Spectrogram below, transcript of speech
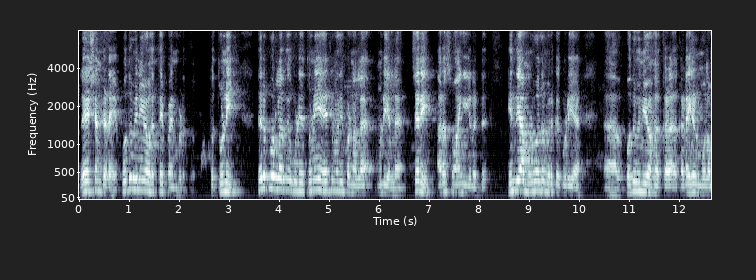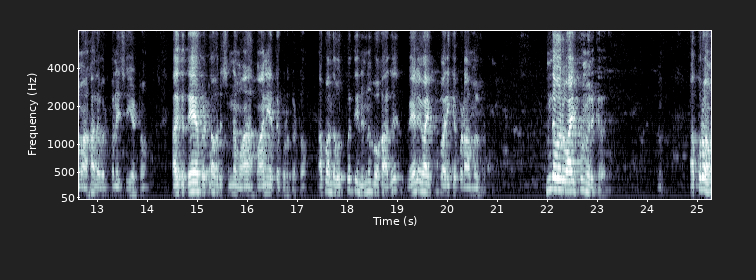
ரேஷன் கடை பொது விநியோகத்தை பயன்படுத்துவது. இப்ப துணி. திருப்பூர்ல இருக்கக்கூடிய துணியை ஏற்றுமதி பண்ணல முடியல. சரி அரசு வாங்கிக்கிட்டு இந்தியா முழுவதும் இருக்கக்கூடிய பொது விநியோக க- கடைகள் மூலமாக அதை விற்பனை செய்யட்டும். அதுக்கு தேவைப்பட்ட ஒரு சின்ன மா மானியத்தை கொடுக்கட்டும். அப்போ அந்த உற்பத்தி நின்று போகாது வேலை வாய்ப்பு பறிக்கப்படாமல் இருக்கும். இந்த ஒரு வாய்ப்பும் இருக்கிறது. அப்புறம்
